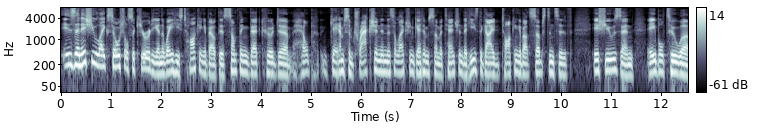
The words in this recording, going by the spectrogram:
is an issue like Social Security and the way he's talking about this something that could uh, help get him some traction in this election, get him some attention? That he's the guy talking about substantive issues and able to uh,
